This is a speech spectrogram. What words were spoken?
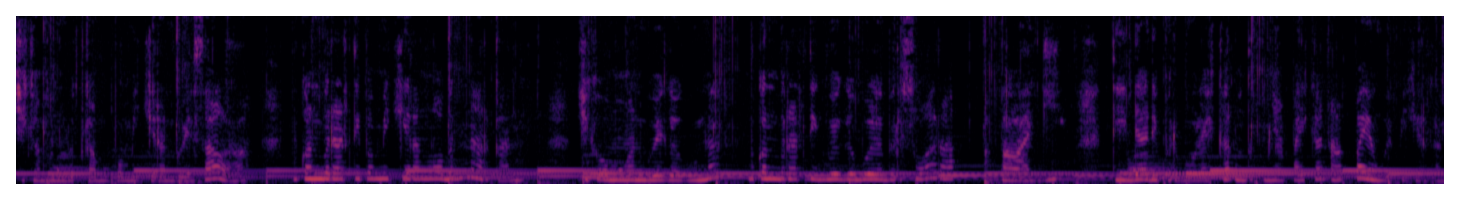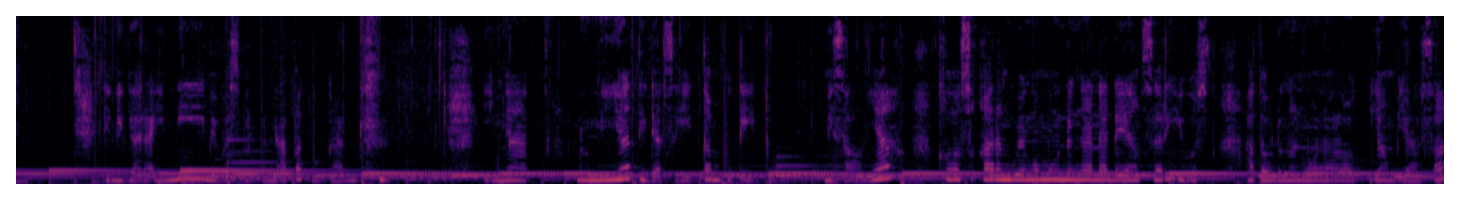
Jika menurut kamu pemikiran gue salah, bukan berarti pemikiran lo benar kan? Jika omongan gue gak guna, bukan berarti gue gak boleh bersuara. Apalagi tidak diperbolehkan untuk menyampaikan apa yang gue pikirkan. Di negara ini bebas berpendapat bukan? Ingat, dunia tidak sehitam putih itu. Misalnya, kalau sekarang gue ngomong dengan nada yang serius atau dengan monolog yang biasa,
